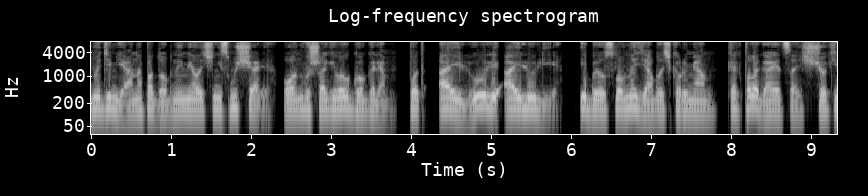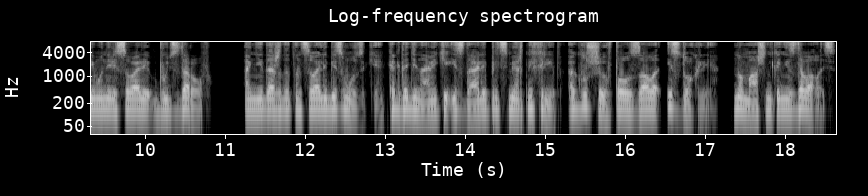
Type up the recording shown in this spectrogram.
Но Демьяна подобные мелочи не смущали. Он вышагивал гоголем под «Ай-люли-ай-люли» и был словно яблочко румян. Как полагается, щеки ему нарисовали «Будь здоров». Они даже дотанцевали без музыки, когда динамики издали предсмертный хрип, оглушив ползала и сдохли. Но Машенька не сдавалась.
